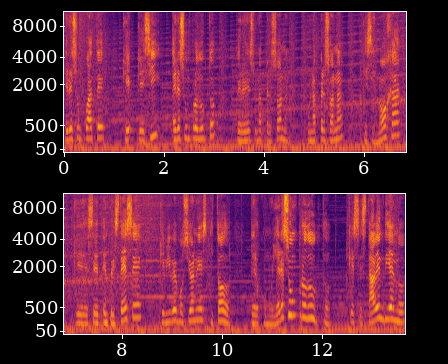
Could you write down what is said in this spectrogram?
Eres un cuate que, que sí, eres un producto, pero eres una persona. Una persona que se enoja, que se entristece, que vive emociones y todo. Pero como ya eres un producto que se está vendiendo,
